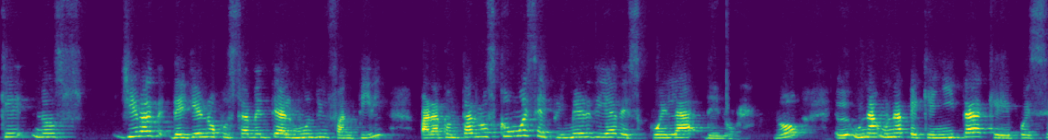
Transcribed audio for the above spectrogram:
que nos lleva de lleno justamente al mundo infantil para contarnos cómo es el primer día de escuela de Nora. ¿no? Eh, una, una pequeñita que pues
